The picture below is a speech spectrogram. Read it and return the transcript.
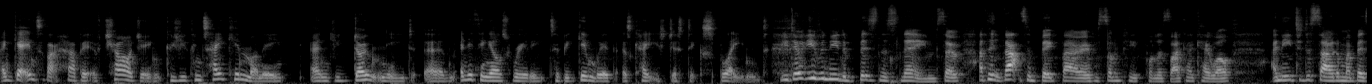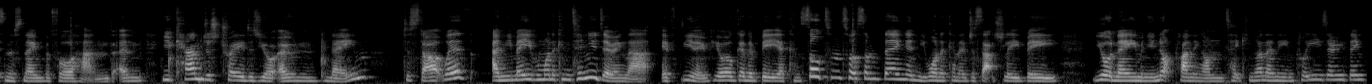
and get into that habit of charging because you can take in money and you don't need um, anything else really to begin with, as Kate's just explained. You don't even need a business name. So I think that's a big barrier for some people is like, okay, well, I need to decide on my business name beforehand. And you can just trade as your own name to start with. And you may even want to continue doing that if you know if you're going to be a consultant or something and you want to kind of just actually be your name and you're not planning on taking on any employees or anything,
